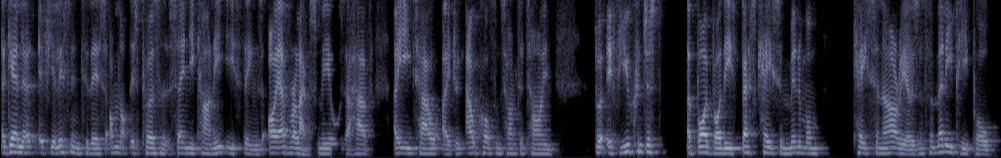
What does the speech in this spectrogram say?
again, uh, if you're listening to this, I'm not this person that's saying you can't eat these things. I have relaxed meals. I have, I eat out. I drink alcohol from time to time. But if you can just abide by these best case and minimum case scenarios, and for many people,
